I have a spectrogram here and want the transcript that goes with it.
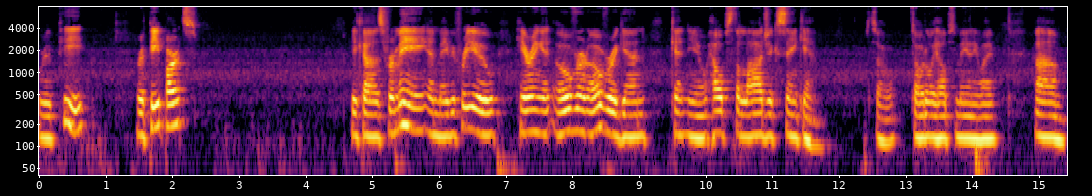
Repeat. Repeat parts because for me and maybe for you hearing it over and over again can you know helps the logic sink in so totally helps me anyway um,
